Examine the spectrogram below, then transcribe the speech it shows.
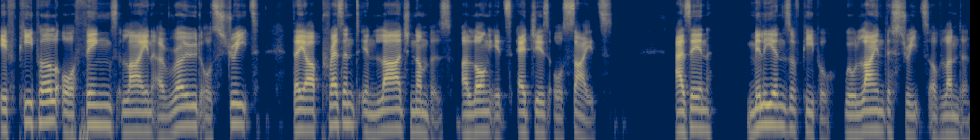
If people or things line a road or street, they are present in large numbers along its edges or sides. As in, millions of people will line the streets of London.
